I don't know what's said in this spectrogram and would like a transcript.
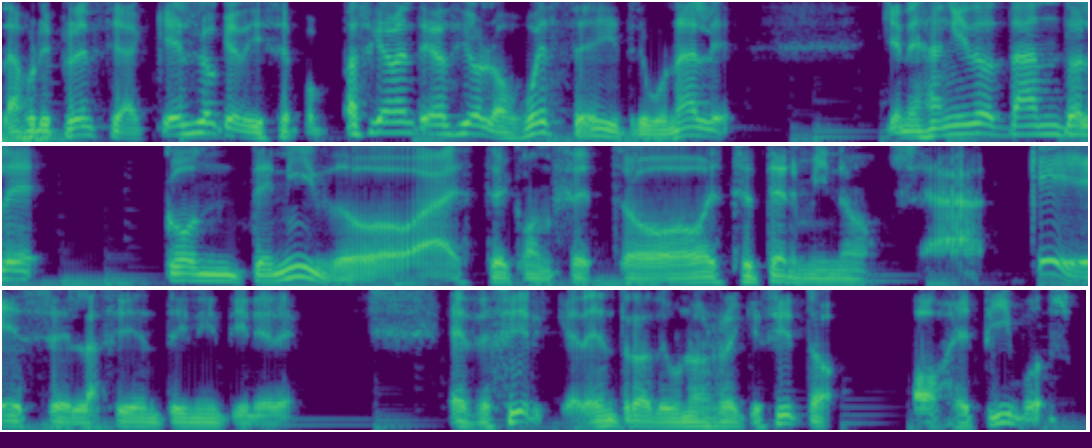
La jurisprudencia, ¿qué es lo que dice? Pues básicamente han sido los jueces y tribunales quienes han ido dándole contenido a este concepto, este término. O sea, ¿qué es el accidente in itinere? Es decir, que dentro de unos requisitos objetivos,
